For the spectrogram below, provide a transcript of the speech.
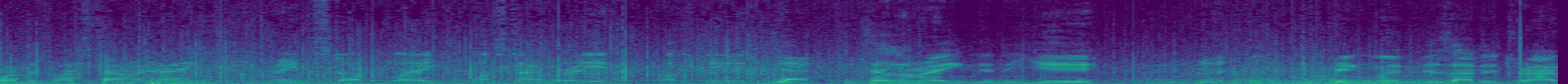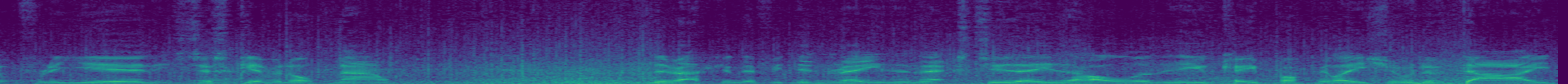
When was the last time it rained? Rain stopped play. Last time we were here. Last year. Yeah, it hasn't rained in a year. England has had a drought for a year and it's just given up now. They reckon if it didn't rain the next two days, the whole of the UK population would have died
